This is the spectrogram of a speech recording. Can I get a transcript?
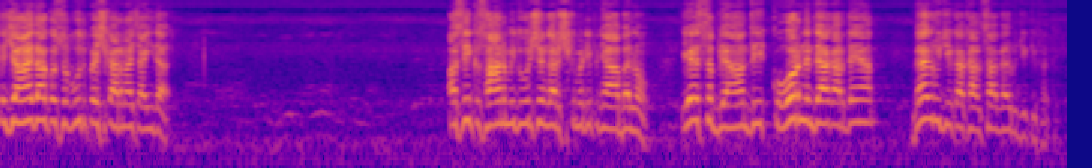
ਤੇ ਜਾਂ ਇਹਦਾ ਕੋਈ ਸਬੂਤ ਪੇਸ਼ ਕਰਨਾ ਚਾਹੀਦਾ। ਅਸੀਂ ਕਿਸਾਨ ਮਜ਼ਦੂਰ ਸੰਘਰਸ਼ ਕਮੇਟੀ ਪੰਜਾਬ ਵੱਲੋਂ ਇਸ ਬਿਆਨ ਦੀ ਕੋਰ ਨਿੰਦਿਆ ਕਰਦੇ ਹਾਂ। ਵਾਹਿਗੁਰੂ ਜੀ ਕਾ ਖਾਲਸਾ, ਵਾਹਿਗੁਰੂ ਜੀ ਕੀ ਫਤਿਹ।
